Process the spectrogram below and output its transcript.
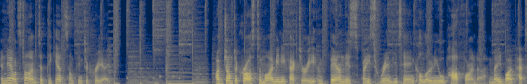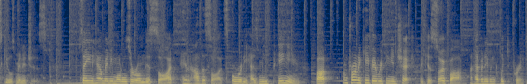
and now it's time to pick out something to create. I've jumped across to MyMiniFactory and found this Space Rambutan Colonial Pathfinder made by Papsikels Miniatures. Seeing how many models are on this site and other sites already has me pinging, but I'm trying to keep everything in check because so far I haven't even clicked print.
